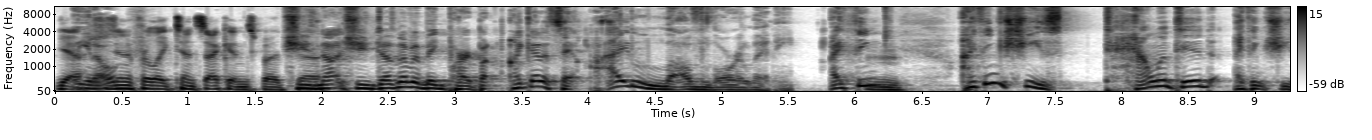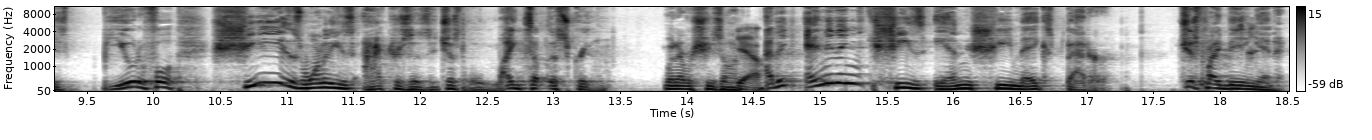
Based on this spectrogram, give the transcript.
Yeah, you know, she's in it for like ten seconds, but she's uh, not. She doesn't have a big part, but I gotta say, I love Laura Linney. I think, Mm. I think she's talented. I think she's beautiful. She is one of these actresses that just lights up the screen whenever she's on. Yeah. I think anything she's in, she makes better just by being in it.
